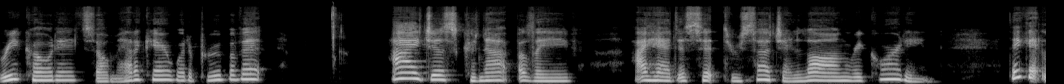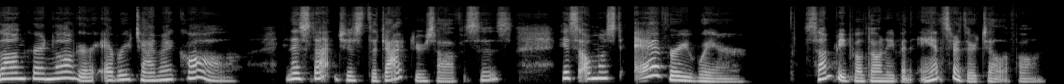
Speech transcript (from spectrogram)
recoded so Medicare would approve of it, I just could not believe I had to sit through such a long recording. They get longer and longer every time I call. And it's not just the doctor's offices, it's almost everywhere. Some people don't even answer their telephone.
